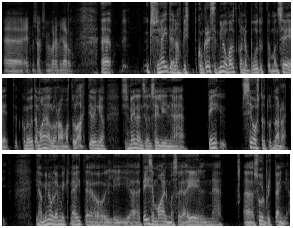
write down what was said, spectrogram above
äh, et me saaksime paremini aru? Äh, üks näide, noh, mis konkreetselt minu valdkonna puudutab, on see, et, et kui me võtame ajalooraamatu lahti, on ju, siis meil on seal selline seostatud narratiiv. ja minu lemmiknäide oli äh, teise maailmasõja eelne Suurbritannia.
